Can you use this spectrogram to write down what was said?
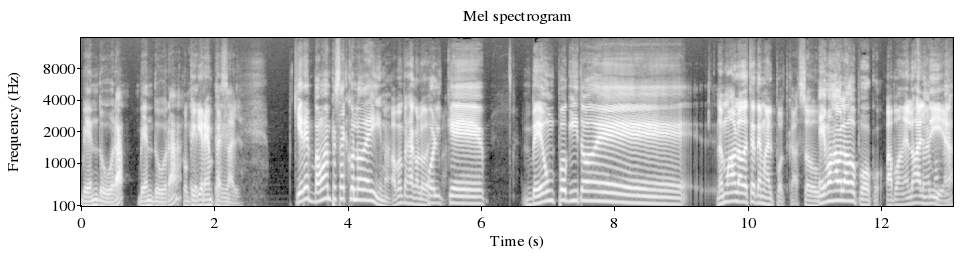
bien dura, bien dura. ¿Con qué quieres Este, empezar? ¿Quieres- Vamos a empezar con lo de IMA. Vamos a empezar con lo de Porque veo un poquito de No hemos hablado de este tema en el podcast. So, hemos hablado poco. para ponerlos al No día.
